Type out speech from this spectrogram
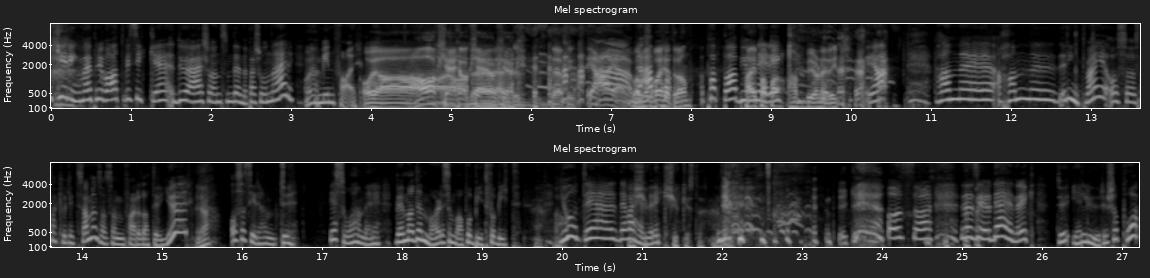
ikke ring meg privat hvis ikke du er sånn som denne personen er. Oh, ja. Min far. Å ja. Ok, ok, ok, Det, det er fint. Ja, ja. Hva, er hva heter han? Pappa Hei, Bjørn pappa. Erik. Han, Bjørn Erik. Ja, han, eh, han eh, ringte meg, og så snakker vi litt sammen, sånn som far og datter gjør. Ja. Og så sier han du, jeg så han derre Hvem av dem var det som var på Bit for bit? Jo, det, det var Henrik. Tjukkeste. Og så, så sier du det er Henrik. Du, jeg lurer så på.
